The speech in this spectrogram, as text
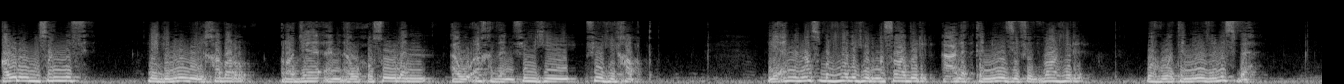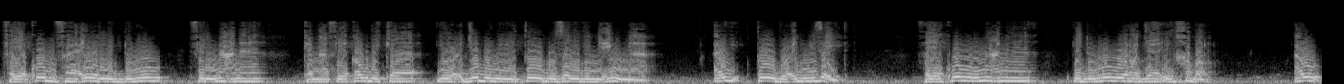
قول المصنف لدنو الخبر رجاء أو حصولا أو أخذا فيه فيه خبط. لأن نصب هذه المصادر على التمييز في الظاهر وهو تمييز نسبة فيكون فاعلا للدنو في المعنى كما في قولك يعجبني طيب زيد علما أي طيب علم زيد فيكون المعنى لدنو رجاء الخبر أو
